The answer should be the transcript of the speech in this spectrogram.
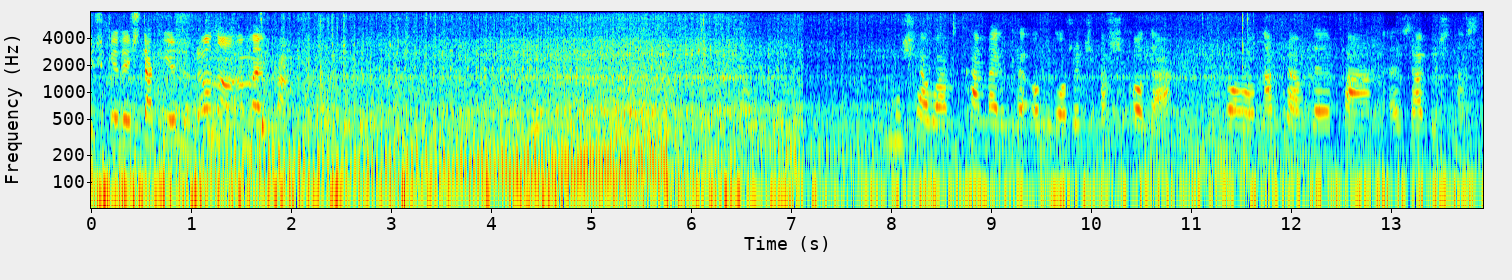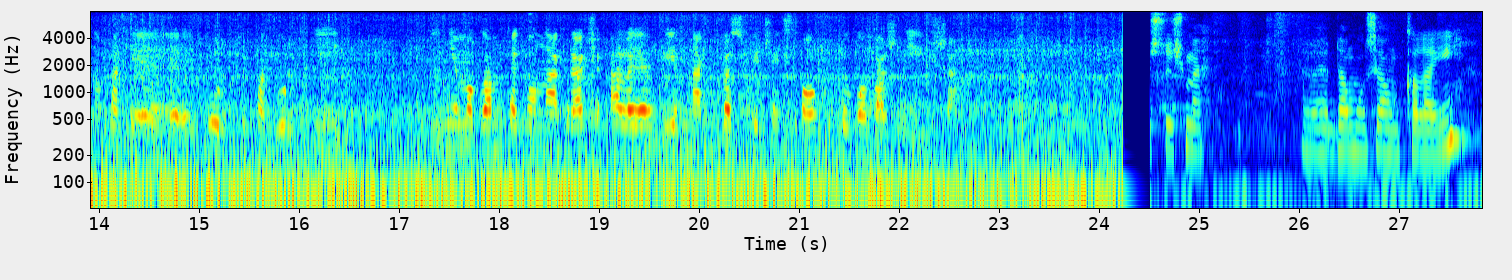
Już kiedyś tak jeżdżono, Amelka. Musiałam kamerkę odłożyć, a szkoda, bo naprawdę pan zawiózł nas na takie e, górki, pagórki i nie mogłam tego nagrać, ale jednak bezpieczeństwo było ważniejsze. Szliśmy e, do Muzeum Kolei.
